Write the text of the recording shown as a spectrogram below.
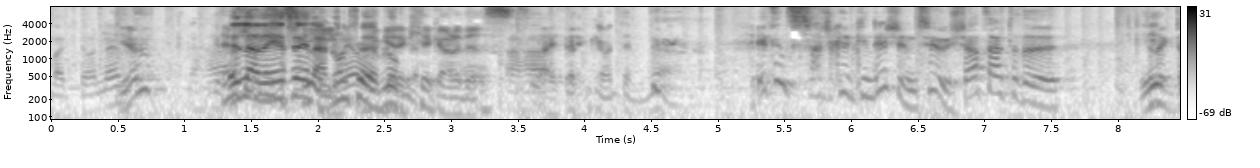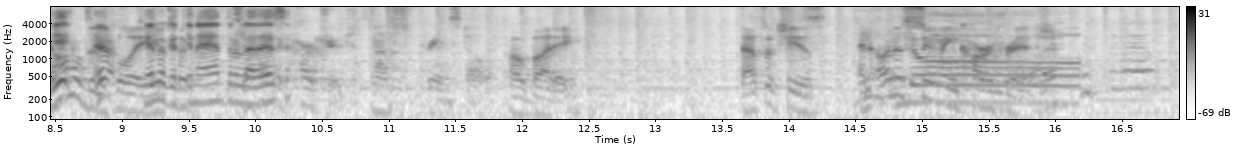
McDonald's. You know, Ajá. Es la MTV DS del anuncio de Bloomberg. kick out of this. I think. It's in such good condition too. Shouts out to the, McDonald's ¿qué- employee. ¿Qué es lo que tiene adentro la cartridge. It's not just pre-installed. Oh, buddy. That's what she's an unassuming cartridge with incredibly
